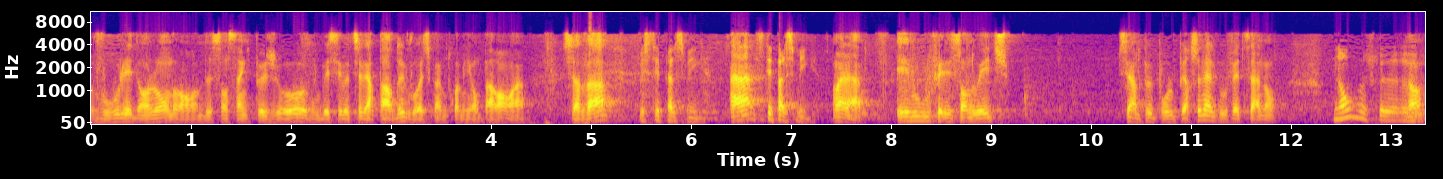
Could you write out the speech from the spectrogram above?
Vous roulez dans Londres en 205 Peugeot, vous baissez votre salaire par deux, vous restez quand même 3 millions par an. Hein. Ça va Mais c'était pas le SMIG. Hein C'était pas le SMIG. Voilà. Et vous vous faites des sandwichs. C'est un peu pour le personnel que vous faites ça, non? Non, parce que non?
